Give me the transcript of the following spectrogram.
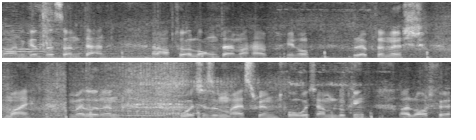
can't get the sun tan and after a long time i have you know replenished my melanin which is in my skin for which i'm looking a lot fair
